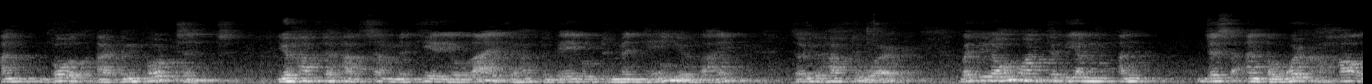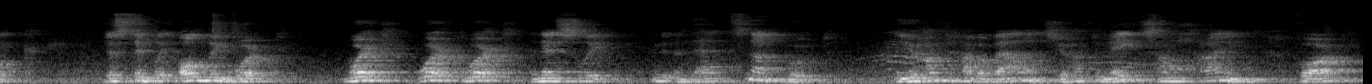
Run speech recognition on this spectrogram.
and both are important. You have to have some material life, you have to be able to maintain your life, so you have to work. But you don't want to be a, a, just a, a workaholic just simply only work. Work, work, work, and then sleep. And that's not good. And you have to have a balance. You have to make some time for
